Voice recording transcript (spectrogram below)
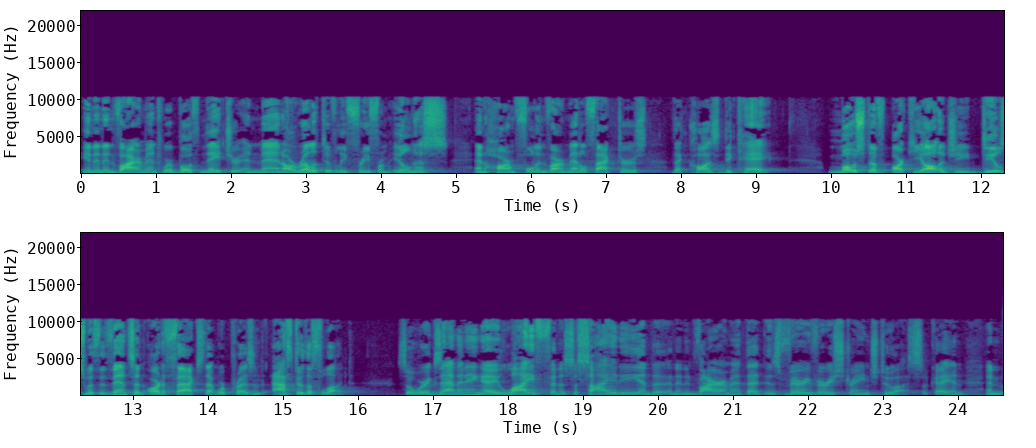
in an environment where both nature and man are relatively free from illness and harmful environmental factors that cause decay. Most of archaeology deals with events and artifacts that were present after the flood. So we're examining a life and a society and, a, and, an environment that is very, very strange to us. Okay? And, and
